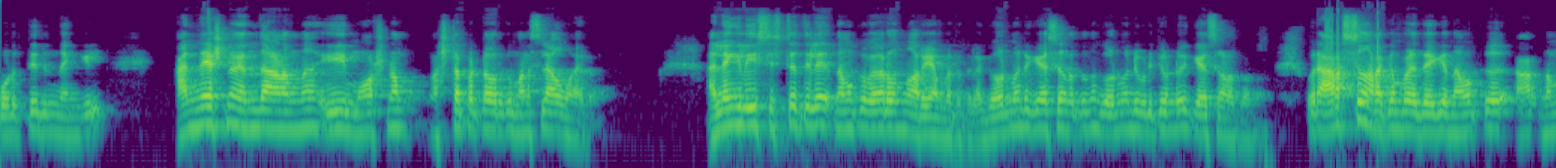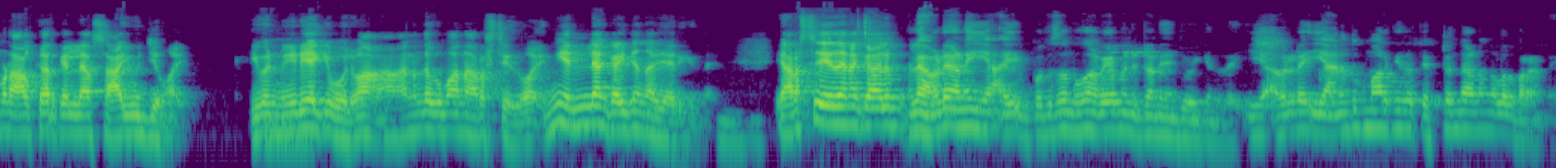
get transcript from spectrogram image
കൊടുത്തിരുന്നെങ്കിൽ അന്വേഷണം എന്താണെന്ന് ഈ മോഷണം നഷ്ടപ്പെട്ടവർക്ക് മനസ്സിലാവുമായിരുന്നു. അല്ലെങ്കിൽ ഈ സിസ്റ്റത്തിൽ നമുക്ക് വേറെ ഒന്നും അറിയാൻ പറ്റത്തില്ല. ഗവൺമെന്റ് കേസ് നടത്തുന്നു ഗവൺമെന്റ് പിടിച്ചുകൊണ്ട് പോയി കേസ് നടത്തുന്നു. ഒരു അറസ്റ്റ് നടക്കുമ്പോഴത്തേക്ക് നമുക്ക് നമ്മുടെ ആൾക്കാർക്കെല്ലാം സായുജ്യമായി. ഈവൻ മീഡിയയ്ക്ക് പോലും ആ ആനന്ദകുമാറിനെ അറസ്റ്റ് ചെയ്തു. ഇനി എല്ലാം കഴിഞ്ഞെന്നാണ് വിചാരിക്കുന്നത് അറസ്റ്റ് ചെയ്തതിനേക്കാളും അല്ല അവിടെയാണ് ഈ പൊതുസമൂഹം അറിയാൻ വേണ്ടിയിട്ടാണ് ഞാൻ ചോദിക്കുന്നത്. ഈ അവരുടെ ഈ അനന്ത്കുമാർ ചെയ്ത തെറ്റെന്താണെന്നുള്ളത് പറയണ്ടേ?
